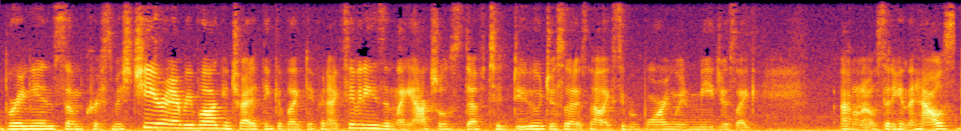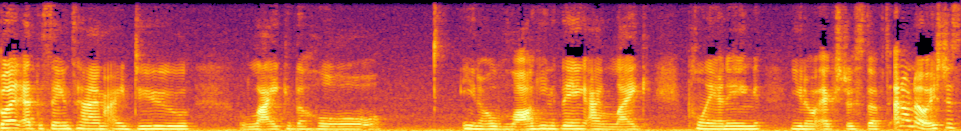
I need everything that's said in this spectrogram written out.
bring in some Christmas cheer in every vlog and try to think of like different activities and like actual stuff to do just so that it's not like super boring with me just like I don't know sitting in the house. But at the same time I do like the whole you know vlogging thing. I like planning you know extra stuff. I don't know. It's just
